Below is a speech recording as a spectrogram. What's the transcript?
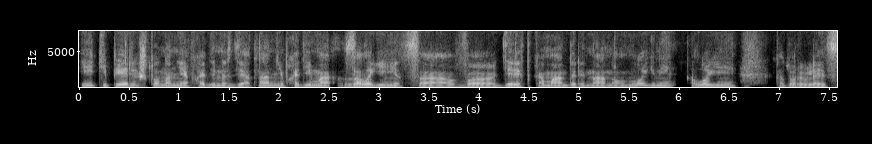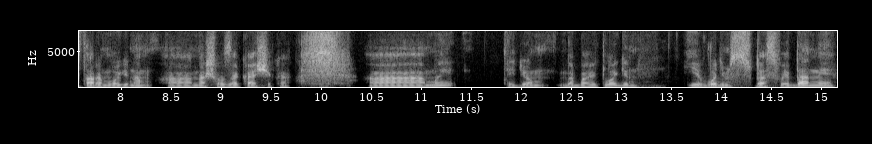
и теперь что нам необходимо сделать? Нам необходимо залогиниться в Direct Commander на новом логине, логине, который является старым логином а, нашего заказчика. А, мы идем добавить логин и вводим сюда свои данные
